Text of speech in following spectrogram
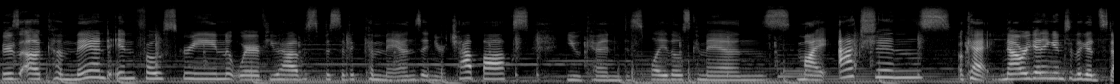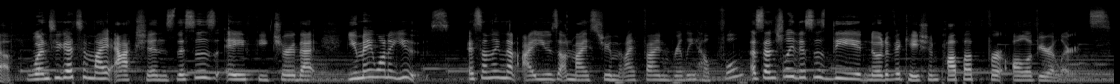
There's a command info screen where if you have specific commands in your chat box, you can display those commands. My actions. Okay, now we're getting into the good stuff. Once you get to my actions, this is a feature that you may want to use. It's something that I use on my stream and I find really helpful. Essentially, this is the notification pop-up for all of your alerts.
